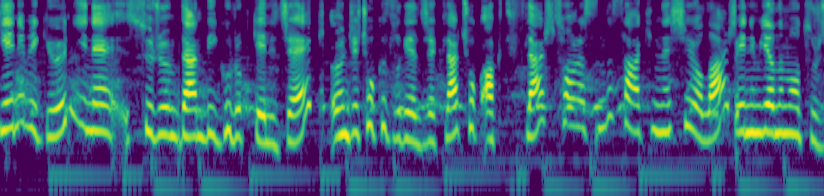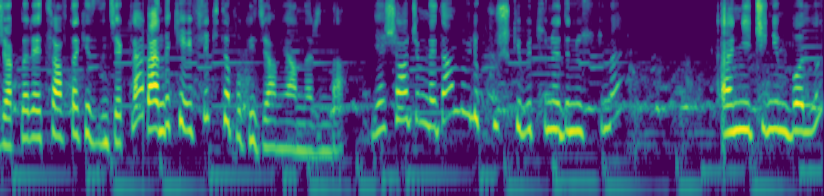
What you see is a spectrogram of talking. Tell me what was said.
Yeni bir gün yine sürümden bir grup gelecek. Önce çok hızlı gelecekler, çok aktifler. Sonrasında sakinleşiyorlar. Benim yanıma oturacaklar, etrafta gezinecekler. Ben de keyifli kitap okuyacağım yanlarında. Yaşar'cığım neden böyle kuş gibi tünedin üstüme? Anneciğinin balı,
